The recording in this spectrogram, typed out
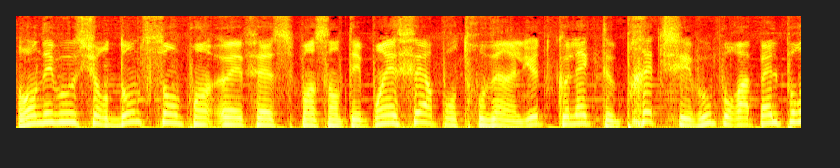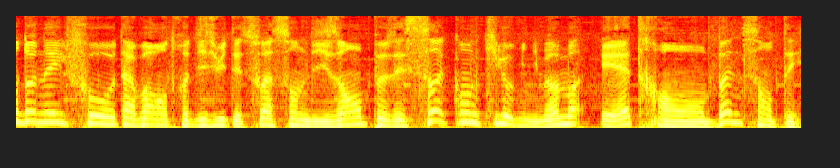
Rendez-vous sur donson.efs.santé.fr pour trouver un lieu de collecte près de chez vous. Pour rappel, pour donner, il faut avoir entre 18 et 70 ans, peser 50 kg minimum et être en bonne santé.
